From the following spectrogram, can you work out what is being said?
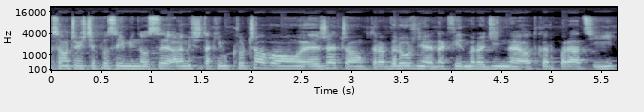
Są oczywiście plusy i minusy, ale myślę, że takim kluczową e, rzeczą, która wyróżnia jednak firmy rodzinne od korporacji,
